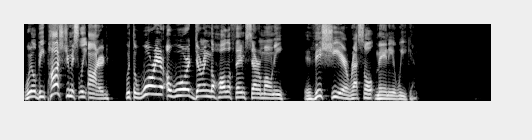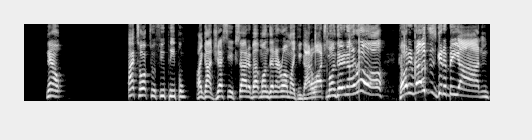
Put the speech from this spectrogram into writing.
will be posthumously honored with the Warrior Award during the Hall of Fame ceremony this year, WrestleMania weekend. Now, I talked to a few people. I got Jesse excited about Monday Night Raw. I'm like, you got to watch Monday Night Raw. Cody Rhodes is going to be on.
